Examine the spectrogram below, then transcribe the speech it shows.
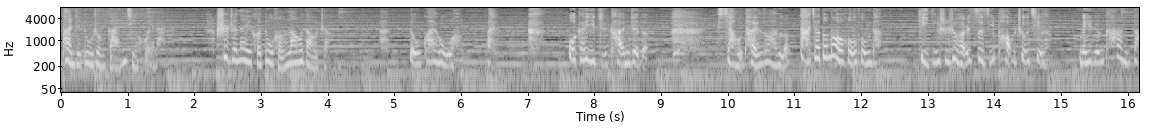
盼着杜仲赶紧回来，拭着泪和杜恒唠叨着：“都怪我，我该一直看着的。下午太乱了，大家都闹哄哄的，一定是若儿自己跑出去了，没人看到。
